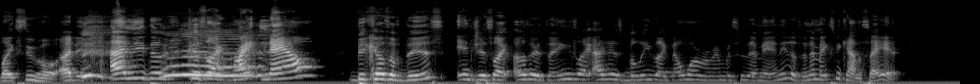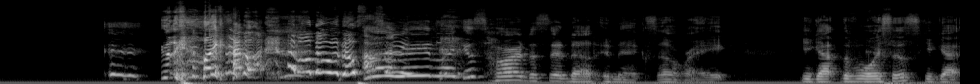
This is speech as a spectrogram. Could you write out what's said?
like Suho. I need, I need them because like right now, because of this and just like other things, like I just believe like no one remembers who that man is, and it makes me kind of sad. like I don't, I don't know what else to I say. mean, like, it's hard to send out an Excel, right? You got the voices. You got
